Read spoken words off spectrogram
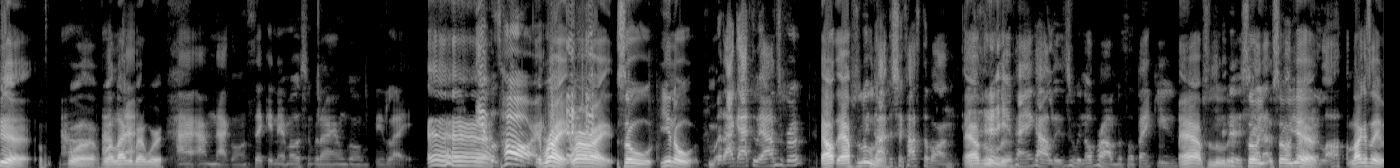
yeah, for Um, for I'm lack of a better word. I, I'm not to second that motion, but I am to be like, Eh, it was hard. right, right, right. So you know, But I got through algebra. out absolutely, Dr. Shakastaban. Absolutely. in Paine College with no problem. So thank you. absolutely. So out so yeah, like I say,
